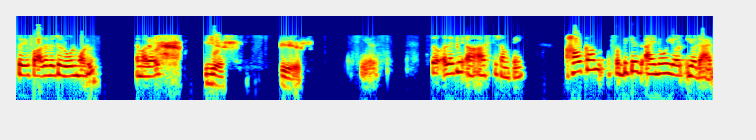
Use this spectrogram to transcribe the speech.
so your father is a role model. Am I right? Yes, yes. Yes. So uh, let me uh, ask you something. How come? Because I know your your dad.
